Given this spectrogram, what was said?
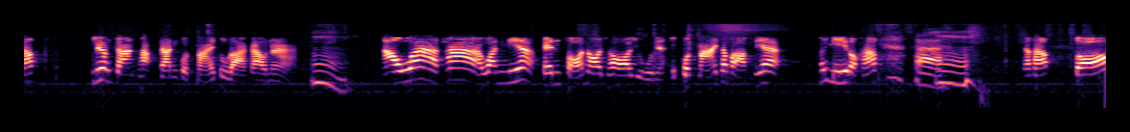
ครับ เรื่องการผลักดันกฎหมายสุราก้าวหน้าอืมเอาว่าถ้าวันเนี้ยเป็นสอนอชออยู่เนี่ยไอ้กฎหมายฉบับเนี้ยไม่มีหรอกครับค่ะอืมนะครับสอง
